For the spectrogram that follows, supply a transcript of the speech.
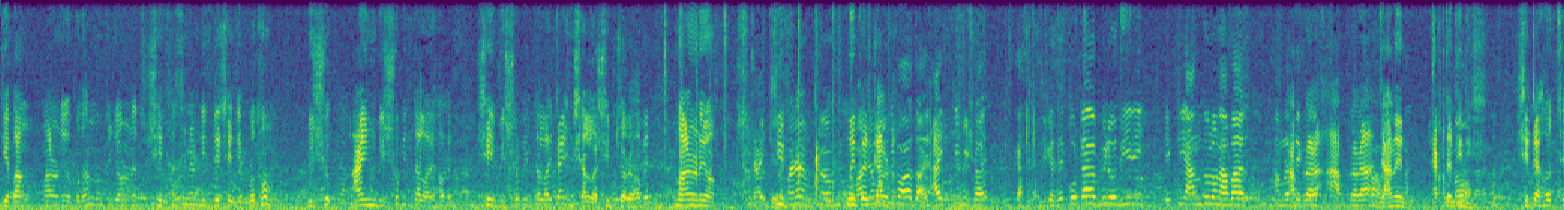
যে বাং মাননীয় প্রধানমন্ত্রী জননেত্রী শেখ হাসিনার নির্দেশে যে প্রথম বিশ্ব আইন বিশ্ববিদ্যালয় হবে সেই বিশ্ববিদ্যালয়টা ইনশাল্লাহ শিবচরে হবে। মাননীয় মানে কারণে। মহোদয় আরেকটি বিষয় ঠিক আছে কোটা বিরোধীর একটি আন্দোলন আবার আমরা আপনারা আপনারা জানেন একটা জিনিস সেটা হচ্ছে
